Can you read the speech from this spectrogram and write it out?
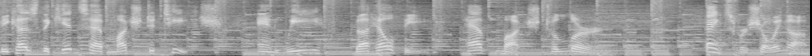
Because the kids have much to teach, and we, the healthy, have much to learn. Thanks for showing up.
